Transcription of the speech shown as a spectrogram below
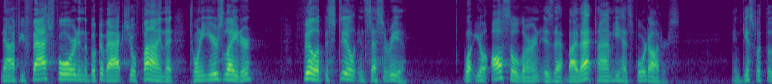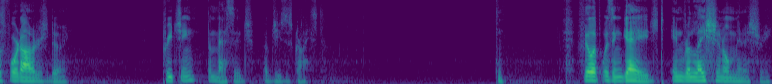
Now, if you fast forward in the book of Acts, you'll find that 20 years later, Philip is still in Caesarea. What you'll also learn is that by that time he has four daughters. And guess what those four daughters are doing? Preaching the message of Jesus Christ. Philip was engaged in relational ministry.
